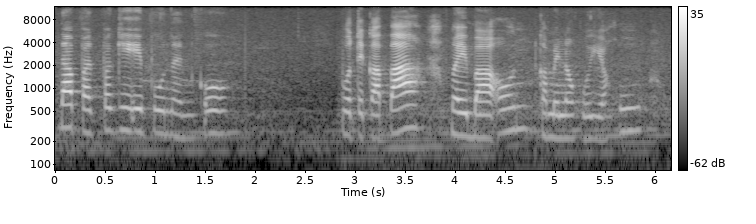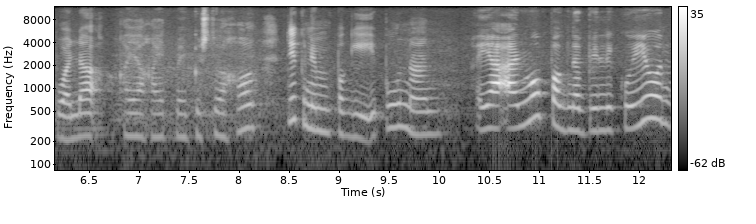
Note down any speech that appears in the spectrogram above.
dapat pag-iipunan ko. Buti ka pa, may baon, kami ng kuya ko. Wala, kaya kahit may gusto ako, di ko naman pag-iipunan. Hayaan mo, pag nabili ko yun,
